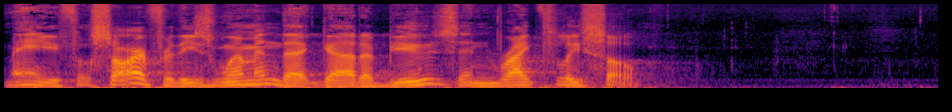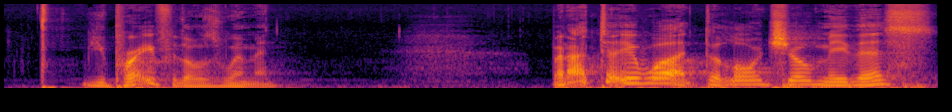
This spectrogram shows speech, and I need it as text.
man, you feel sorry for these women that got abused, and rightfully so you pray for those women. But I tell you what, the Lord showed me this,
